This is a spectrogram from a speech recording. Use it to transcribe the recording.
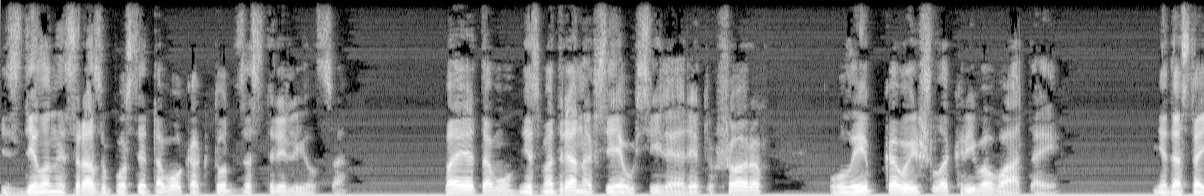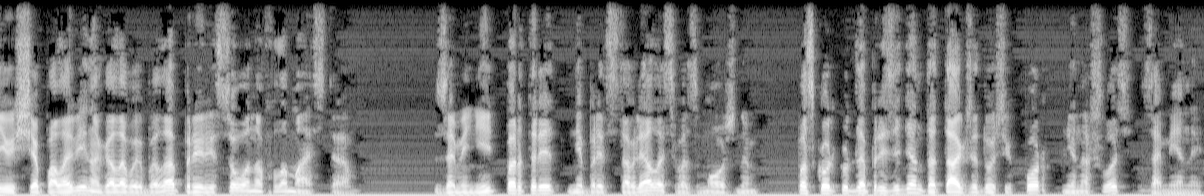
сделанный сразу после того, как тот застрелился. Поэтому, несмотря на все усилия ретушеров, улыбка вышла кривоватой. Недостающая половина головы была пририсована фломастером. Заменить портрет не представлялось возможным, поскольку для президента также до сих пор не нашлось замены.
